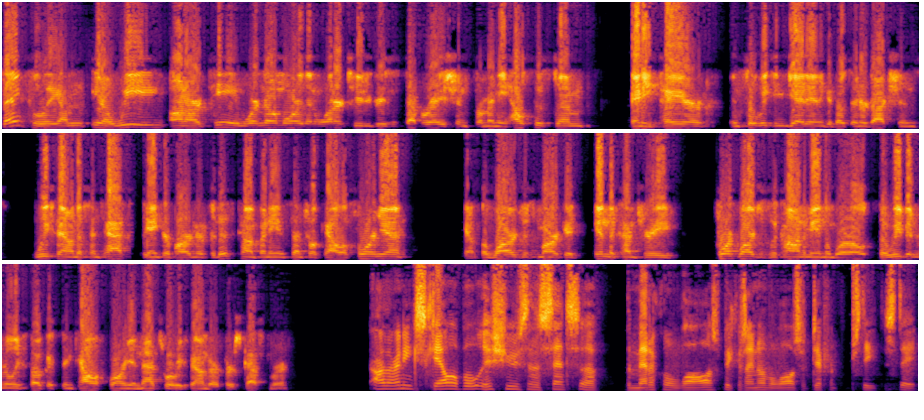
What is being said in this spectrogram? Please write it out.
thankfully, I'm you know we on our team we're no more than one or two degrees of separation from any health system, any payer, and so we can get in and get those introductions. We found a fantastic anchor partner for this company in Central California, you know, the largest market in the country, fourth largest economy in the world. So we've been really focused in California, and that's where we found our first customer. Are there any scalable issues in the sense of the medical laws? Because I know the laws are different from state to state.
